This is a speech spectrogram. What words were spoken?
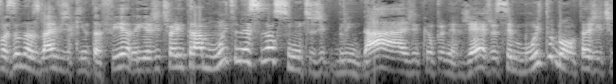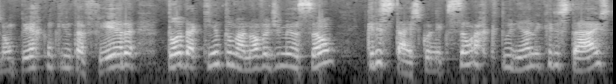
fazendo as lives de quinta-feira e a gente vai entrar muito nesses assuntos de blindagem, campo energético. Vai ser muito bom, tá, gente? Não percam quinta-feira, toda quinta, uma nova dimensão, cristais, conexão arcturiana e cristais.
